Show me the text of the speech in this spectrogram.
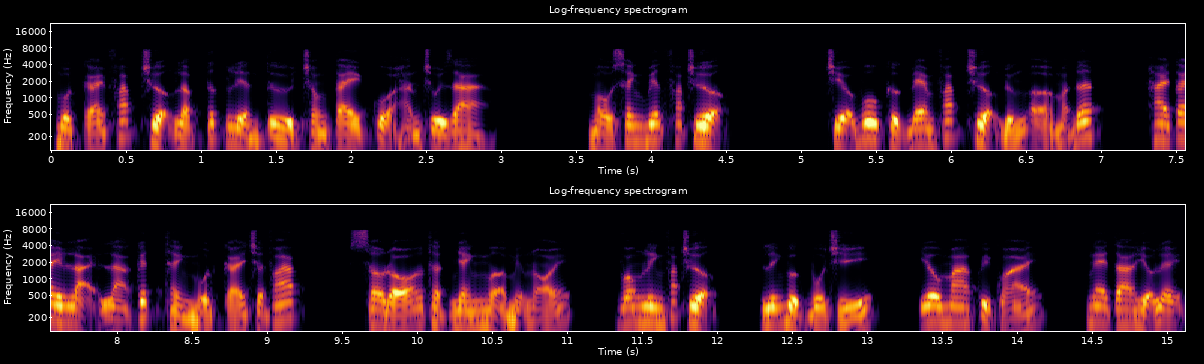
một cái pháp trượng lập tức liền từ trong tay của hắn chui ra. Màu xanh biết pháp trượng. Triệu vô cực đem pháp trượng đứng ở mặt đất, hai tay lại là kết thành một cái trận pháp, sau đó thật nhanh mở miệng nói, vong linh pháp trượng, lĩnh vực bố trí, yêu ma quỷ quái, nghe ta hiệu lệnh.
